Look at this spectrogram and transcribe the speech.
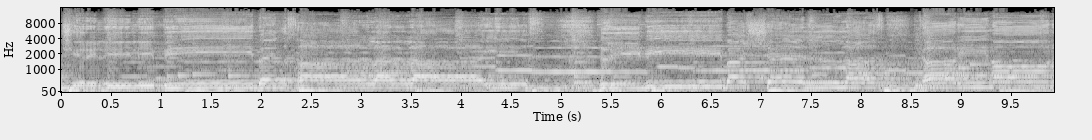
שירי לי ליבי בין חללייך, ליבי בשלח כרימון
